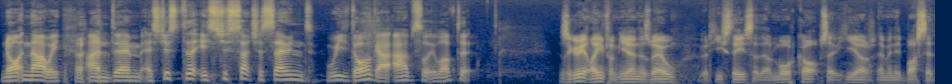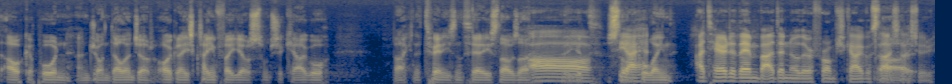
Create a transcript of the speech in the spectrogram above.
not in that way. And um, it's just that it's just such a sound wee dog. I absolutely loved it. There's a great line from Heenan as well, where he states that there are more cops out here than when they busted Al Capone and John Dillinger, organised crime figures from Chicago back in the 20s and 30s. That was a Oh, good see, I, line. I'd heard of them, but I didn't know they were from Chicago. So that's Oh, actually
